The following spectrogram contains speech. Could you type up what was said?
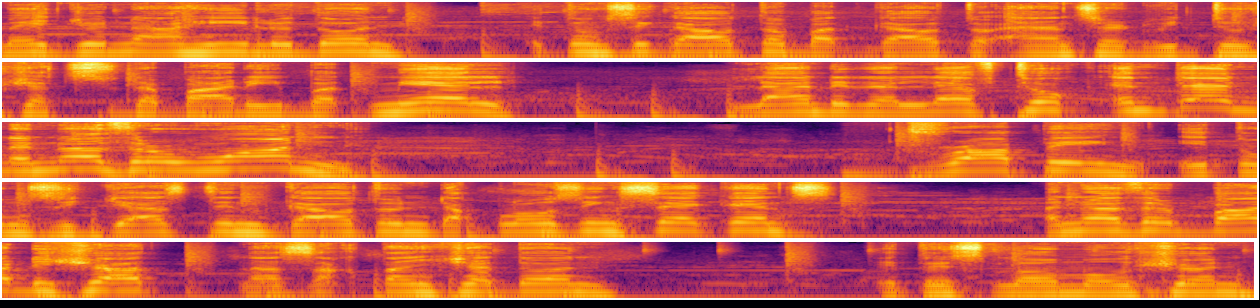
Medyo nahilo doon itong si Gauto but Gauto answered with two shots to the body but Miel landed a left hook and then another one. Dropping itong si Justin Gauto in the closing seconds. Another body shot. Nasaktan siya doon. Ito is slow motion.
